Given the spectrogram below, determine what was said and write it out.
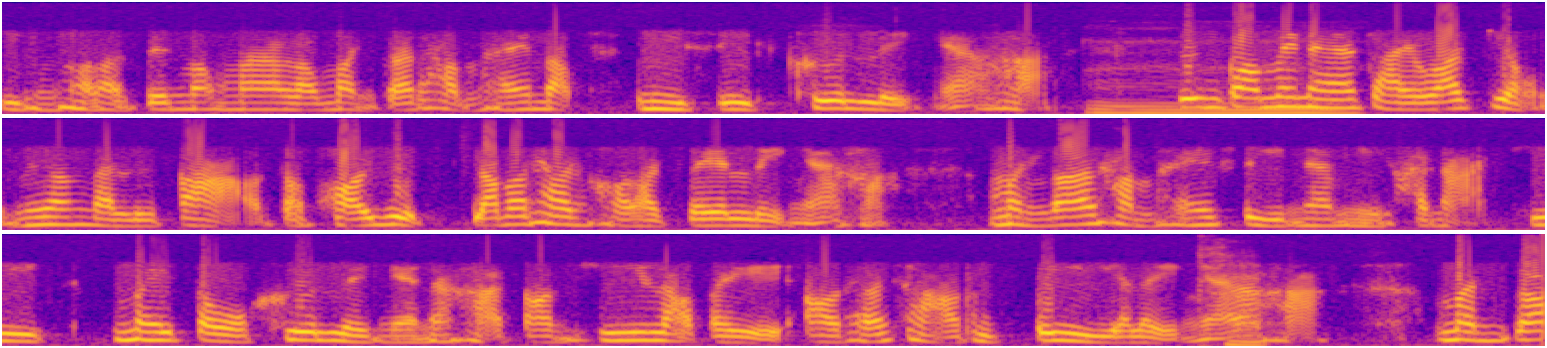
กินคอลลาเจนมากๆ แล้วมันก็ทำให้แบบมีซีสขึ้นอะไรอย่างเงี้ยค่ะอืมซึ่งก็ไม่แน่ใจว่าเกี่ยวเนื่องกันหรือเปล่า แต่พอหยุดรับประทานคอลลาเจนอะไรอย่างเงี้ยค่ะ มันก็ทำให้ซีสเนี่ยมีขนาดที่ไม่โตขึ้นอะไรเงี้ยนะคะ ตอนที่เราไปเอาเท้าเช้าทุกปีอะไรอย่างเงี้ยนะคะ มันก็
